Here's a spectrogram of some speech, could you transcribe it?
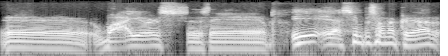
eh, wires. Este, y así empezaron a crear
